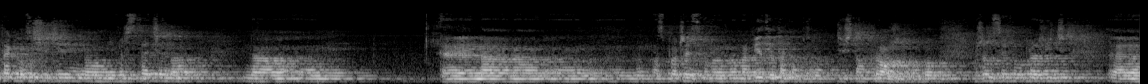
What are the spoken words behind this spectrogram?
tego, co się dzieje na uniwersytecie, na, na, na, na, na społeczeństwo, na, na wiedzę taką, która gdzieś tam krąży. No bo możemy sobie wyobrazić e,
